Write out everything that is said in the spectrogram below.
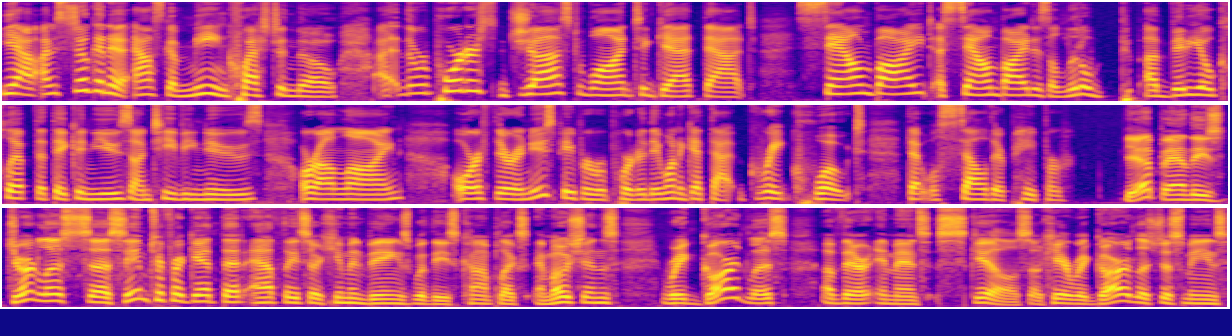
Yeah, I'm still going to ask a mean question though. Uh, the reporters just want to get that soundbite. A soundbite is a little a video clip that they can use on TV news or online. Or if they're a newspaper reporter, they want to get that great quote that will sell their paper. Yep, and these journalists uh, seem to forget that athletes are human beings with these complex emotions, regardless of their immense skill. So, here, regardless just means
